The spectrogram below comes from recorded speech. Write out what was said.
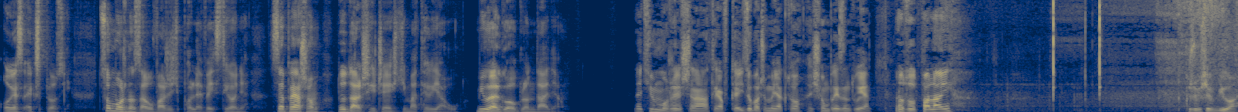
oraz eksplozji, co można zauważyć po lewej lewej stronie. Zapraszam do dalszej części materiału. Miłego oglądania. Lecimy może jeszcze na trawkę i zobaczymy jak to się prezentuje. No to odpalaj. Tylko żeby się wbiła.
